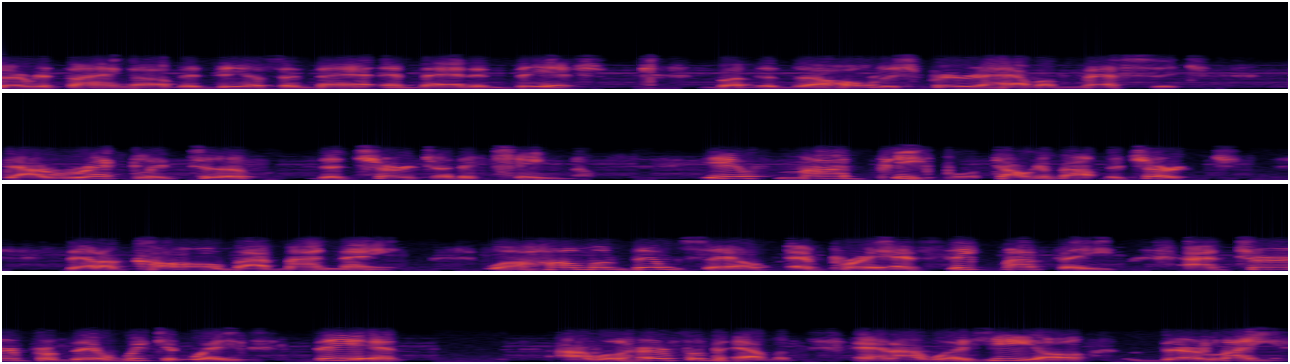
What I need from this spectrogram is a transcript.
everything up and this and that and that and this, but the, the Holy Spirit have a message directly to the church of the kingdom if my people, talking about the church, that are called by my name, will humble themselves and pray and seek my face and turn from their wicked ways, then I will hear from heaven and I will heal their land.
